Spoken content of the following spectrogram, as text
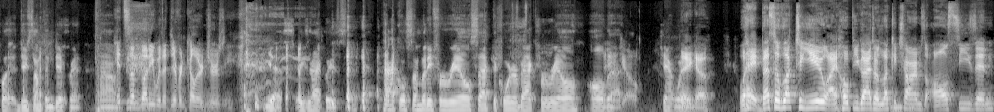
but do something different. Um, Hit somebody with a different colored jersey. yes, exactly. Tackle somebody for real, sack the quarterback for real, all There that. you go. Can't wait. There you go. Well, hey, best of luck to you. I hope you guys are lucky charms all season.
